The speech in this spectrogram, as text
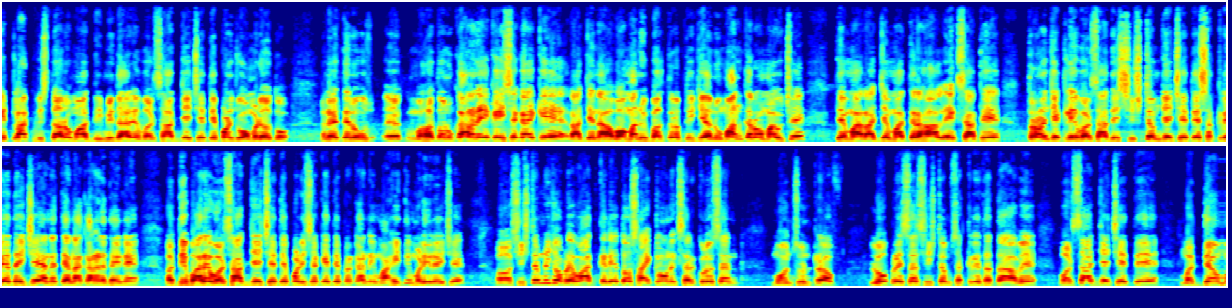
કેટલાક વિસ્તારોમાં ધીમી ધારે વરસાદ જે છે તે પણ જોવા મળ્યો હતો. અને તેનું એક મહત્વનું કારણ એ કહી શકાય કે રાજ્યના હવામાન વિભાગ તરફથી જે અનુમાન કરવામાં આવ્યું છે, તેમાં રાજ્યમાં અત્યારે હાલ એક સાથે ત્રણ જેટલી વરસાદી સિસ્ટમ જે છે તે સક્રિય થઈ છે અને તેના કારણે થઈને અતિ ભારે વરસાદ જે છે તે પડી શકે તે પ્રકારની માહિતી મળી રહી છે. સિસ્ટમની જો આપણે વાત કરીએ તો cyclonic circulation, monsoon trough low pressure system સક્રિય થતાં હવે વરસાદ જે છે તે મધ્યમ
